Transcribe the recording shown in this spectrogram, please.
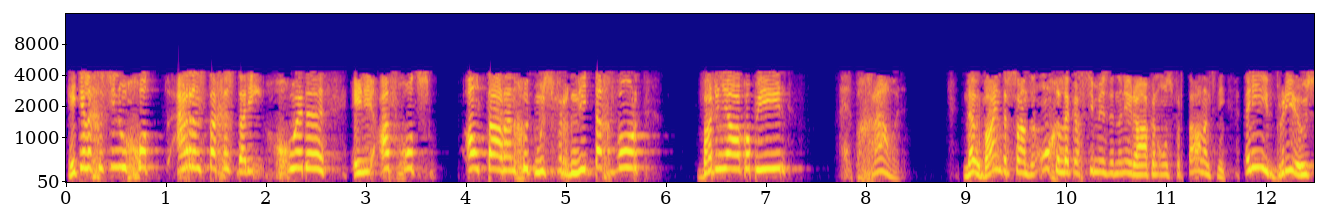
Het julle gesien hoe God ernstig is dat die gode en die afgods altaar en goed moes vernietig word? Wat doen Jakob hier? Hy begrawe dit. Nou baie interessant en ongelukkig sien mense dit nou nie raak in ons vertalings nie. In die Hebreëus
